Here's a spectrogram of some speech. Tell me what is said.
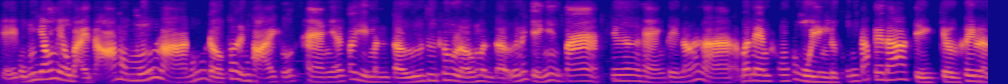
chị cũng giống như bày tỏ mong muốn là muốn được số điện thoại của hàng vậy có gì mình tự thương lượng, mình tự nói chuyện với người ta. Nhưng ngân hàng thì nói là bên em không có quyền được cung cấp cái đó chị trừ khi là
